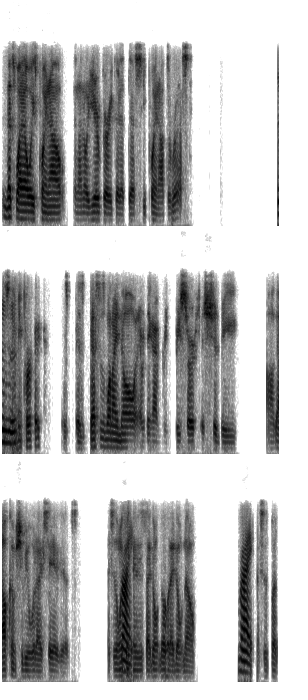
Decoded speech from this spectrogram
that's why I always point out, and I know you're very good at this. You point out the risk. Is it going to be perfect? As, as best as what I know and everything I've re- researched, it should be, uh, the outcome should be what I say it is. I said, the only Right. thing is I don't know what I don't know. Right. I said, but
